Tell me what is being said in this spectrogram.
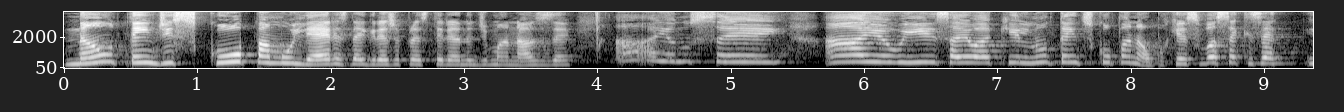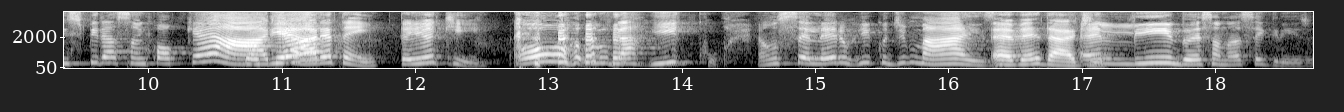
Não tem desculpa mulheres da Igreja Presbiteriana de Manaus dizer, ah, eu não sei, ah, eu isso, eu aquilo. Não tem desculpa, não. Porque se você quiser inspiração em qualquer área. Qualquer área tem. Tem aqui. Ou oh, lugar rico. É um celeiro rico demais. É né? verdade. É lindo essa nossa igreja.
